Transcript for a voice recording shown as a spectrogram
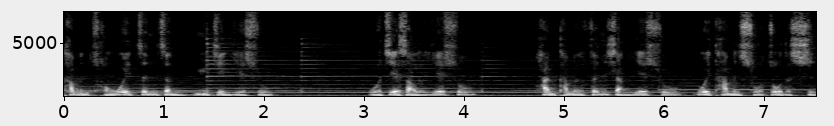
他们从未真正遇见耶稣。我介绍了耶稣，和他们分享耶稣为他们所做的事，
